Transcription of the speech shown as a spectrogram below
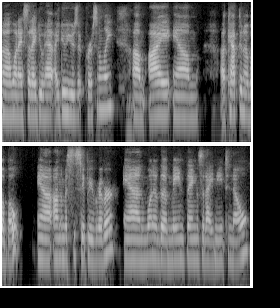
uh, when I said I do have, I do use it personally. Um, I am a captain of a boat uh, on the Mississippi River, and one of the main things that I need to know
